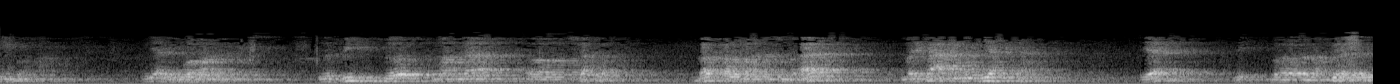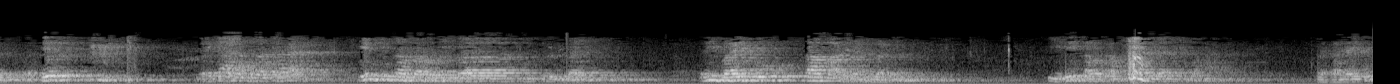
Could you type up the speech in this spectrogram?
riba. Ini ada dua makna. Lebih ke makna uh, syahwat. Sebab kalau makna subhat, mereka akan menghiaskan. Ya, ada kecil, mereka akan mengatakan Inna riba itu riba Riba itu sama dengan beli. Ini kalau kamu ada subhat. Oleh karena itu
